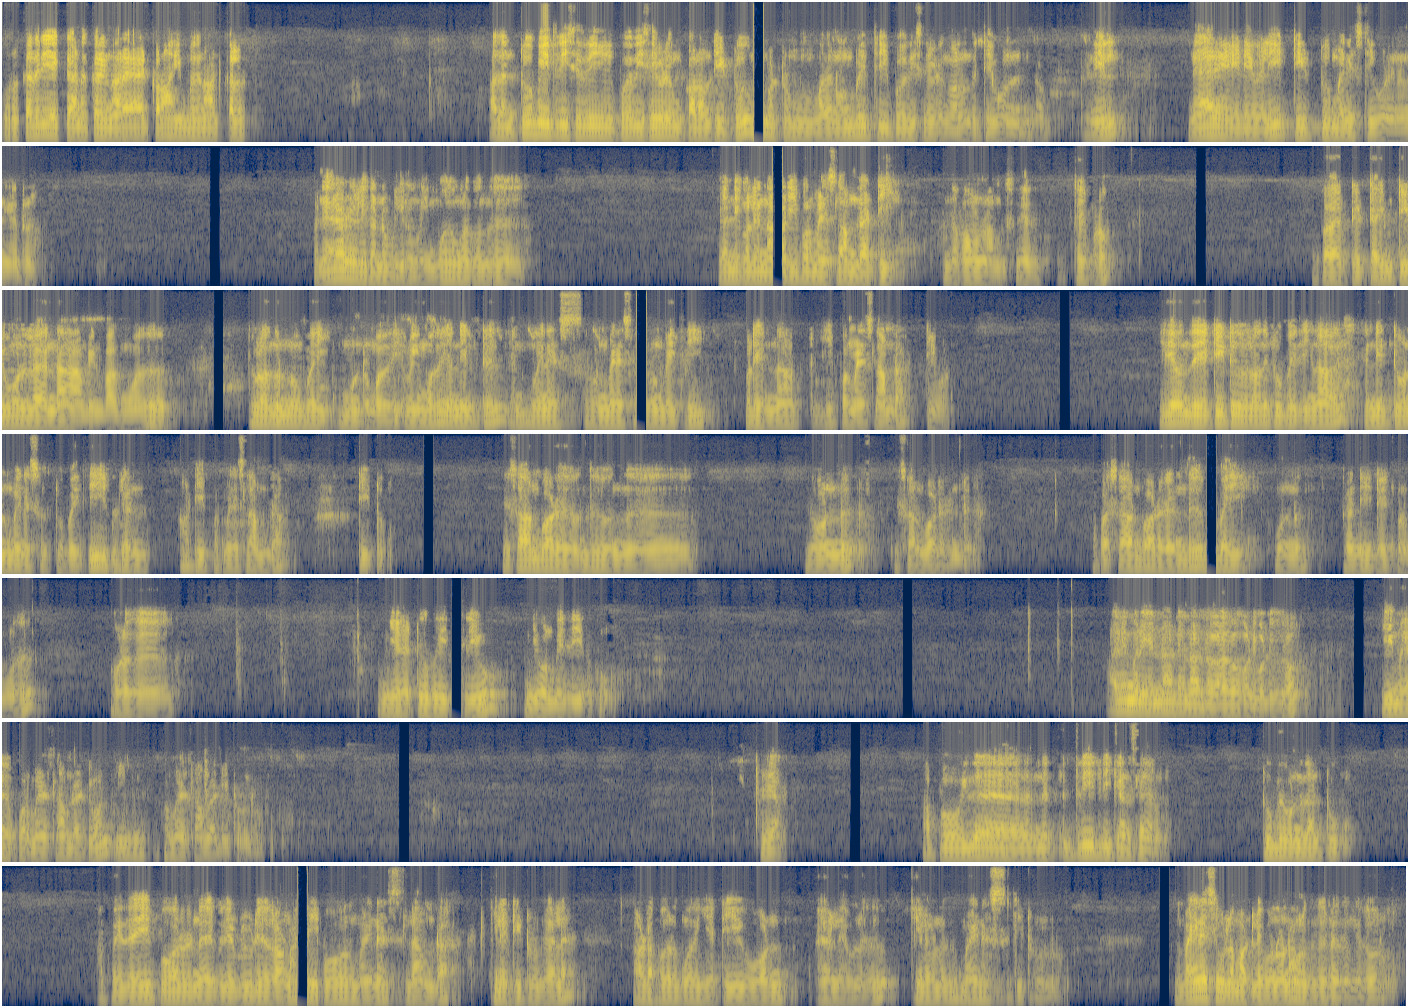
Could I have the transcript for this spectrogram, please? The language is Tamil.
ஒரு கதிரியக்க அணுக்களின் அரை ஆட்காலம் ஐம்பது நாட்கள். அதன் டூ பை த்ரீ சதவி பகுதி செய்விடும் காலம் டி டூ மற்றும் அதன் ஒன் பை த்ரீ பகுதி செய்விடும் காலம் வந்து டி ஒன் எனில் நேர இடைவெளி T two minus T one என்னன்னு கேட்டுருக்கோம் இப்போ நேர இடைவெளி கண்டுபிடிக்கணும் முடியும் போது உங்களுக்கு வந்து n கொள்ளை to not e power minus அந்த ஃபார்முலா நமக்கு தேவைப்படும். இப்போ டைம் டி ஒனில் என்ன அப்படின்னு பார்க்கும்போது இவ்வளோ வந்து இன்னும் பை மூன்று பகுதி அப்படிங்கும்போது N into N minus one minus one by three இப்படி என்ன இப்போ e minus lambda T one இதே வந்து டி டூவில் வந்து two by த்ரீனால N into one minus two by three இப்படி என் நாட் இப்போ மைனஸ் லாம்டா டி டூ இந்த சமன்பாடு வந்து ஒன்று இது ஒன்று சான்பாடு ரெண்டு. அப்போ சமன்பாடு ரெண்டு பை ஒன்று ரெண்டையும் டேட் பண்ணும்போது உங்களுக்கு இங்கே டூ பை த்ரீயும் இங்கே ஒன் பை த்ரீ இருக்கும். அதே மாதிரி என்னாட்டு நாட்டு அளவாக கொண்டு கொண்டுக்கிறோம் email four minus lambda T one email four minus lambda T two இருக்கும். சரியா? அப்போது இதை இந்த த்ரீ த்ரீ கேன்சல் ஆயிரும். டூ பை ஒன்று தான் டூ அப்போ இதை இப்போ ஒரு இப்படி எப்படி எப்படி எழுதலாம்னா இப்போ ஒரு மைனஸ் லாம்டா கீழே டி டூ இருக்கால லாம்டா போய் இருக்கும்போது இங்கே டி ஒன் மேலே உள்ளது கீழே உள்ளது மைனஸ் டி டூ வந்துடும் மைனஸ் உள்ள மல்டிப்ளை பண்ணோன்னா உங்களுக்கு என்னது இது வரும்.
